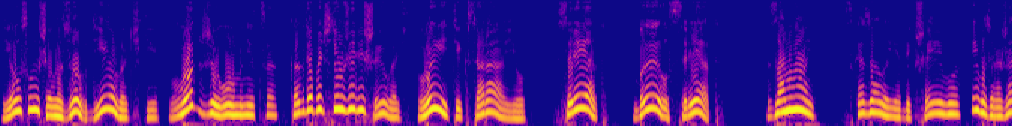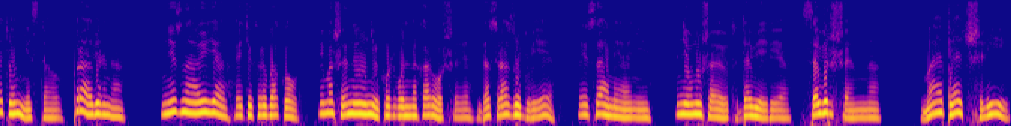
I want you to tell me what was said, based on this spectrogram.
Я услышала зов девочки, вот же умница, когда почти уже решилась выйти к сараю. Сред! Был сред! «За мной!» — сказала я Бекшееву, и возражать он не стал. «Правильно. Не знаю я этих рыбаков, и машины у них уж больно хорошие, да сразу две, и сами они не внушают доверия. Совершенно. Мы опять шли,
